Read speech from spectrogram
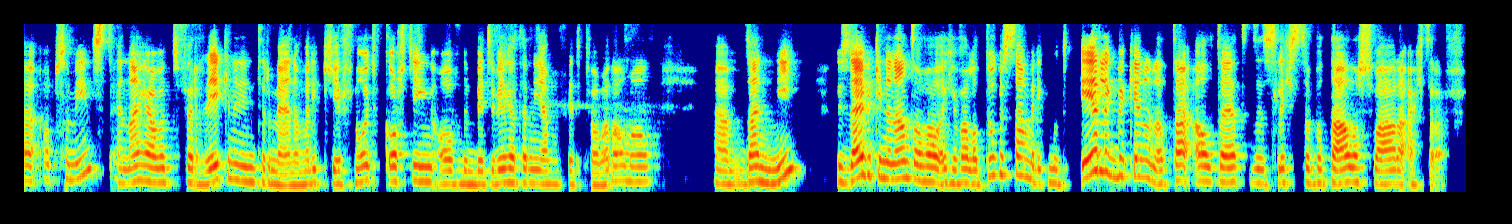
uh, op zijn minst. En dan gaan we het verrekenen in termijnen. Maar ik geef nooit korting of de btw gaat er niet af, of weet ik van wat allemaal. Um, dat niet. Dus dat heb ik in een aantal gevallen toegestaan, maar ik moet eerlijk bekennen dat dat altijd de slechtste betalers waren achteraf.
